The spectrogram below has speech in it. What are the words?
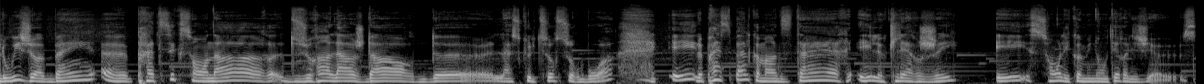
Louis Jobin euh, pratique son art durant l'âge d'or de la sculpture sur bois. Et le principal commanditaire est le clergé et sont les communautés religieuses.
